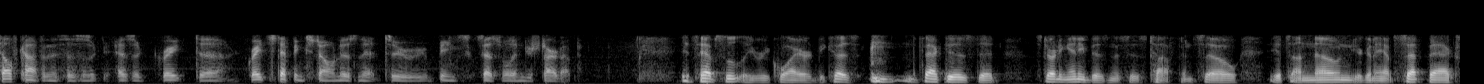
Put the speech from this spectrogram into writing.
self confidence is a, is a great uh, great stepping stone, isn't it, to being successful in your startup? It's absolutely required because the fact is that starting any business is tough, and so it's unknown. You're going to have setbacks,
